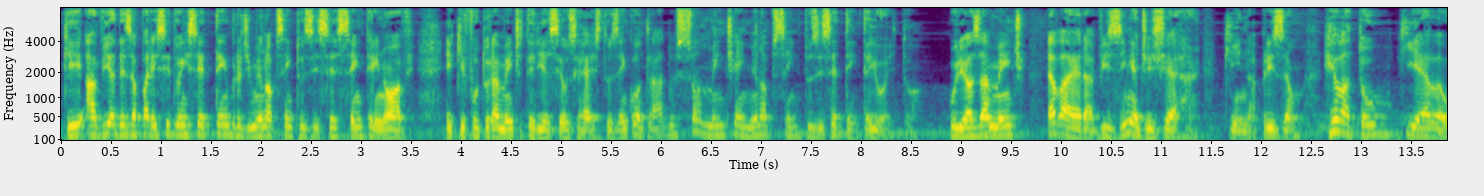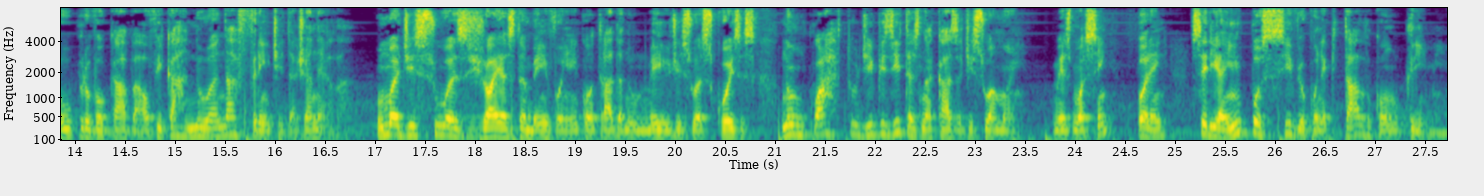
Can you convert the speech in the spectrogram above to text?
que havia desaparecido em setembro de 1969 e que futuramente teria seus restos encontrados somente em 1978. Curiosamente, ela era vizinha de Gerard, que, na prisão, relatou que ela o provocava ao ficar nua na frente da janela. Uma de suas joias também foi encontrada no meio de suas coisas, num quarto de visitas na casa de sua mãe. Mesmo assim, porém, seria impossível conectá-lo com o crime.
